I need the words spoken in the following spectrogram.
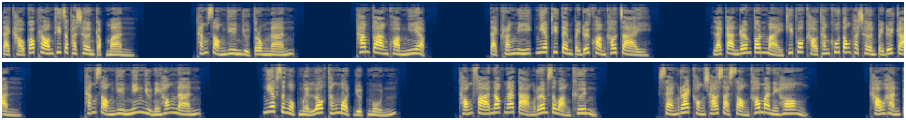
แต่เขาก็พร้อมที่จะเผชิญกับมัน ทั้งสองยืนอยู่ตรงนั้น ท่ามกลางความเงียบ แต่ครั้งนี้เงียบที่เต็มไปด้วยความเข้าใจ และการเริ่มต้นใหม่ที่พวกเขาทั้งคู่ต้องเผชิญไปด้วยกัน ทั้งสองยืนนิ่งอยู่ในห้องนั้น เงียบสงบเหมือนโลกทั้งหมดหยุดหมุน ท้องฟ้านอกหน้าต่างเริ่มสว่างขึ้น แสงแรกของเช้าสาดส่องเข้ามาในห้อง เขาหันไป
